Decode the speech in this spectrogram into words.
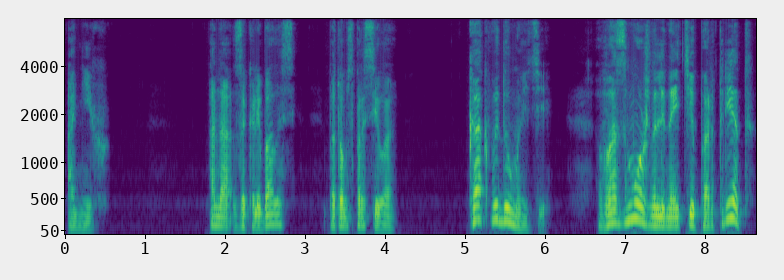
о них. Она заколебалась, потом спросила, «Как вы думаете, возможно ли найти портрет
